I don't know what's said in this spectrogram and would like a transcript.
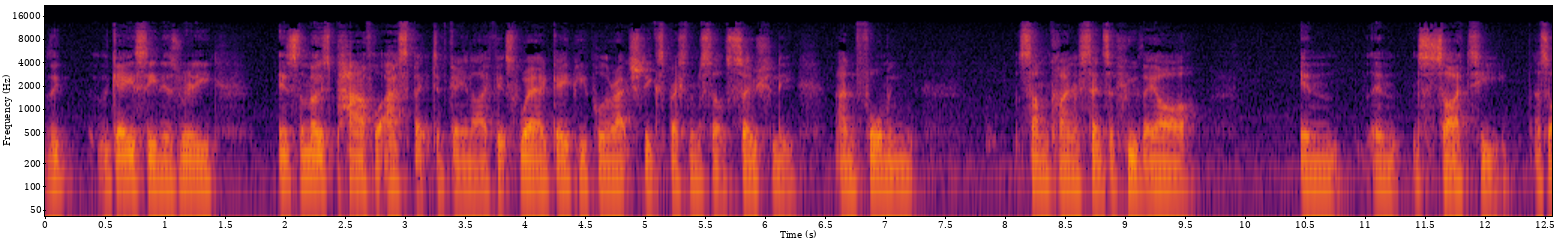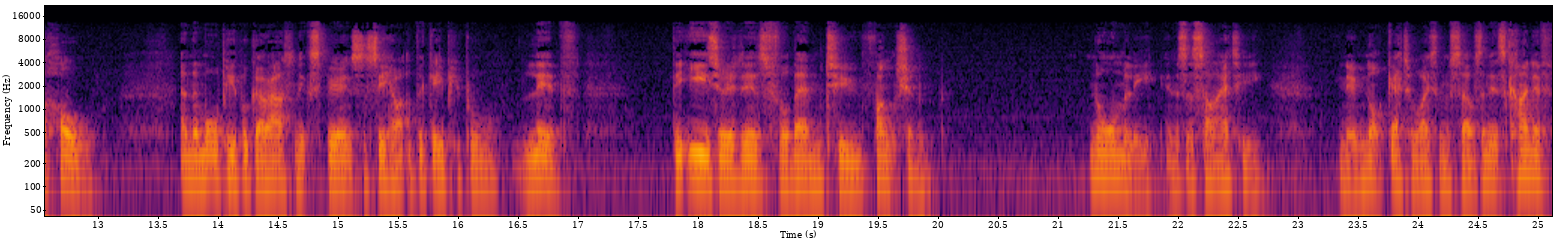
the the gay scene is really it's the most powerful aspect of gay life. It's where gay people are actually expressing themselves socially and forming some kind of sense of who they are in in society as a whole. And the more people go out and experience and see how other gay people live, the easier it is for them to function normally in society, you know, not ghettoising themselves. And it's kind of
